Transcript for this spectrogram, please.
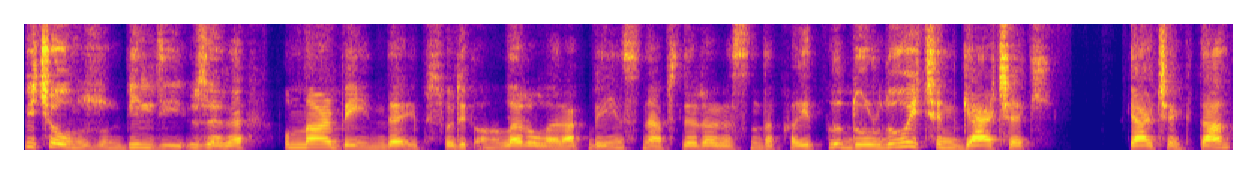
birçoğunuzun bildiği üzere bunlar beyinde episodik anılar olarak beyin sinapsleri arasında kayıtlı durduğu için gerçek, gerçekten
